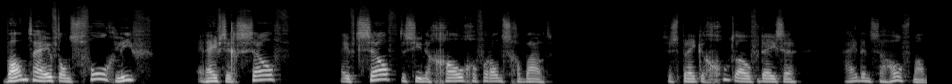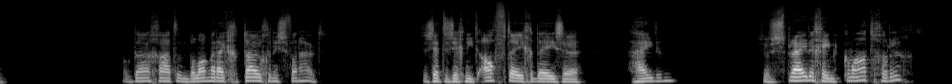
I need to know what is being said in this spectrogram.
Want hij heeft ons volk lief en heeft zichzelf, heeft zelf de synagoge voor ons gebouwd. Ze spreken goed over deze heidense hoofdman. Ook daar gaat een belangrijk getuigenis van uit. Ze zetten zich niet af tegen deze heiden. Ze verspreiden geen kwaad gerucht,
